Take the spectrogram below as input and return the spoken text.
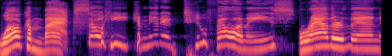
Welcome back. So he committed two felonies rather than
